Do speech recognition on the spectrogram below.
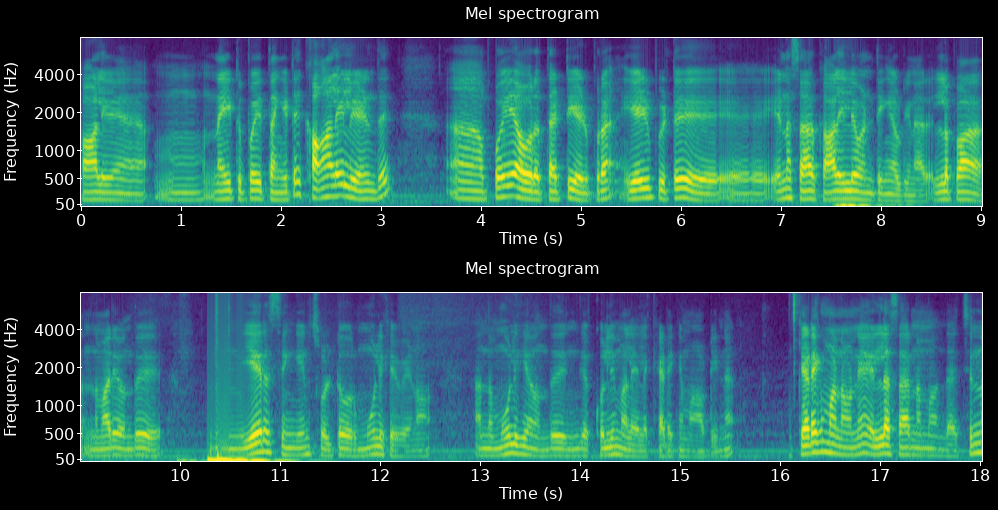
காலை நைட்டு போய் தங்கிட்டு காலையில் எழுந்து போய் அவரை தட்டி எழுப்புறேன். எழுப்பிட்டு என்ன சார் காலையிலே வந்துட்டீங்க அப்படின்னாரு. இல்லைப்பா இந்த மாதிரி வந்து ம், ஏறு சிங்கின்னு சொல்லிட்டு ஒரு மூலிகை வேணும். அந்த மூலிகை வந்து இங்கே கொல்லிமலையில் கிடைக்குமா அப்படின்னு. கிடைக்குமான உடனே இல்லை சார் நம்ம அந்த சின்ன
